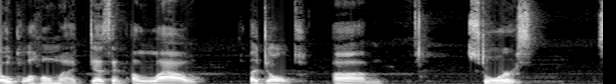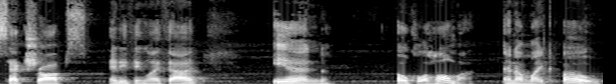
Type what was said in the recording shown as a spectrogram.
Oklahoma doesn't allow adult um, stores, sex shops, anything like that in Oklahoma. And I'm like, oh,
